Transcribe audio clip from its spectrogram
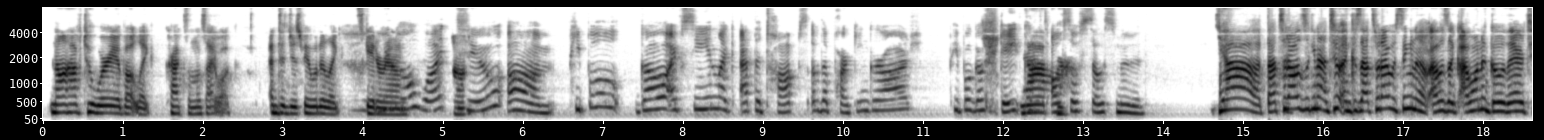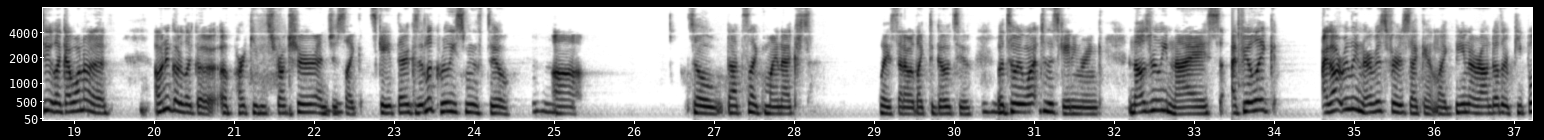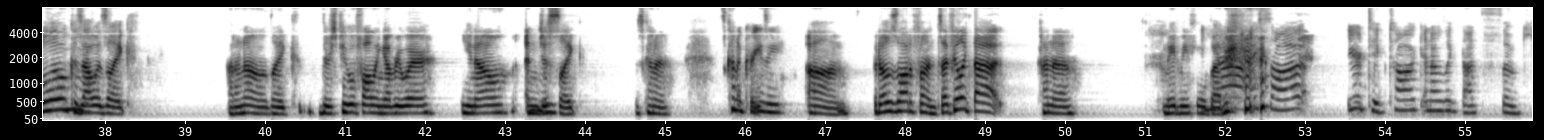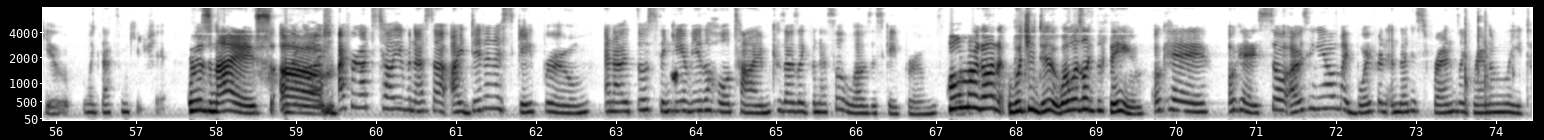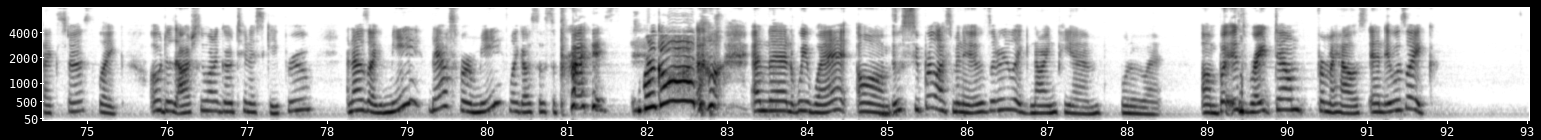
not have to worry about like cracks on the sidewalk and to just be able to like skate around. You know what? Uh. too. Um, people go. I've seen like at the tops of the parking garage. People go skate because it's also so smooth. Yeah, that's what I was looking at too, and because that's what I was thinking of. I was like, I want to go there too. Like, I want to, I want to go to like a, a parking structure and just like skate there because it looked really smooth too. Mhm. Uh, so that's like my next place that I would like to go to. Mhm. But so we went to the skating rink, and that was really nice. I feel like I got really nervous for a second, like being around other people though, because Mhm. I was like, I don't know, like there's people falling everywhere, you know, and Mhm. just like it's kind of it's kind of crazy. Um, but it was a lot of fun. So I feel like that kind of made me feel better. Yeah, I saw your TikTok and I was like, that's so cute. Like that's some cute shit. It was nice. Oh my gosh, um, I forgot to tell you, Vanessa. I did an escape room, and I was thinking of you the whole time because I was like, Vanessa loves escape rooms. oh my god, what'd you do? What was like the theme? Okay, okay. So I was hanging out with my boyfriend, and then his friends like randomly text us like, "Oh, does Ashley want to go to an escape room?" And I was like, "Me?" They asked for me. Like I was so surprised. Oh my god. and then we went. Um, it was super last minute. It was literally like 9 p.m. when we went. Um, but it's right down from my house, and it was like,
